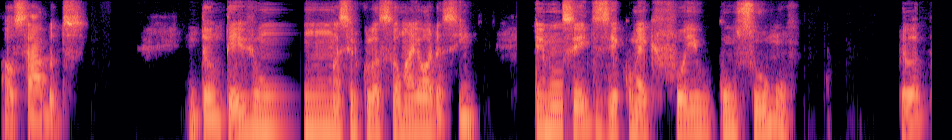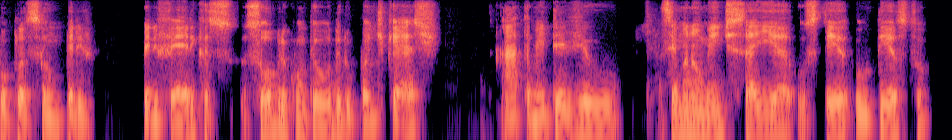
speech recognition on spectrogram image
aos sábados. Então teve um, uma circulação maior assim. Eu não sei dizer como é que foi o consumo pela população periférica sobre o conteúdo do podcast, ah, também teve o. Semanalmente saía os te, o texto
